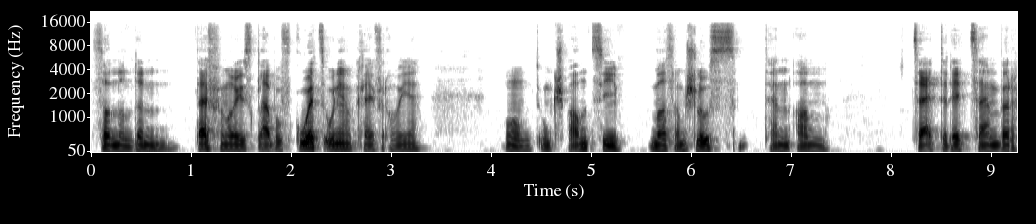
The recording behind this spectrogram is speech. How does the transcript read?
Sondern dann dürfen wir uns, glaube ich, auf gutes Uni-Okay freuen und, und gespannt sein, was am Schluss dann am 10. Dezember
